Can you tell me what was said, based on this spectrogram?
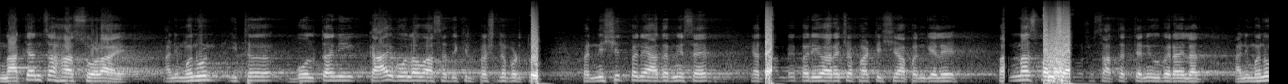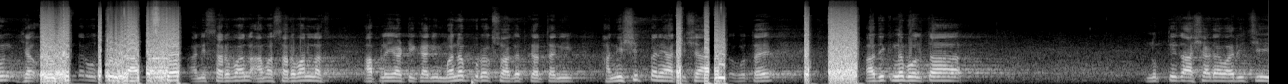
नात्यांचा हा सोहळा आहे. आणि म्हणून इथं बोलताना काय बोलावं असा देखील प्रश्न पडतो. पण निश्चितपणे आदरणीय साहेब या तांबे परिवाराच्या पाठीशी आपण गेले. पन्नास पंचावन्न वर्ष सातत्याने उभे राहिलात. आणि म्हणून ह्या एकंदर उत्तर ग्रामस्थ आणि सर्वांना आम्हा सर्वांनाच आपलं या ठिकाणी मनपूर्वक स्वागत करताना हा निश्चितपणे अतिशय आनंद होत आहे. अधिक न बोलता नुकतीच आषाढ्या वारीची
